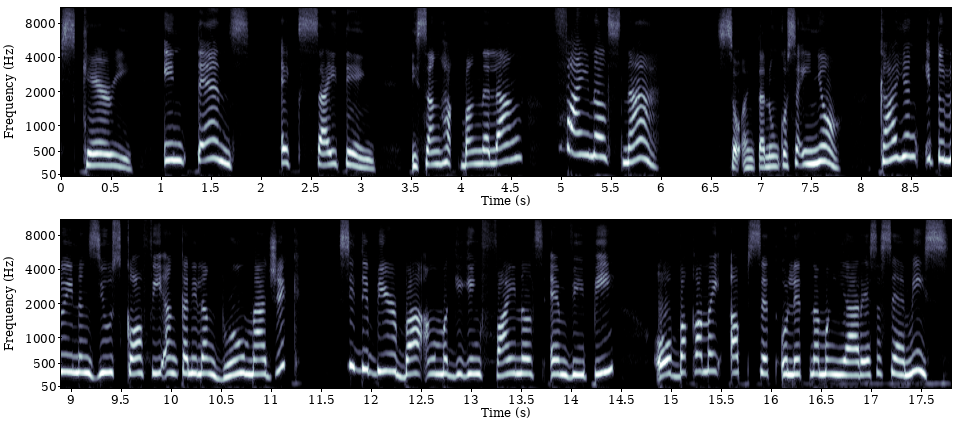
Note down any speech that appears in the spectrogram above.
scary, intense, exciting. Isang hakbang na lang, finals na. So ang tanong ko sa inyo, kayang ituloy ng Zeus Coffee ang kanilang brew magic? Si De Beer ba ang magiging finals MVP o baka may upset ulit na mangyari sa semis?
